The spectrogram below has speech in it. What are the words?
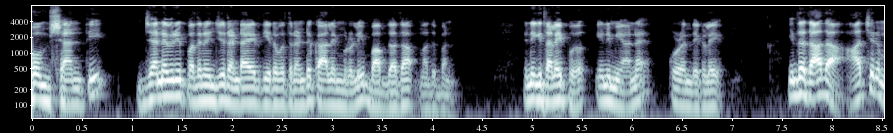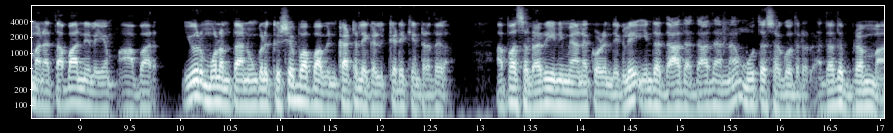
ஓம் சாந்தி. ஜனவரி பதினஞ்சு ரெண்டாயிரத்தி இருபத்தி ரெண்டு காலை முரளி பாப்தாதா மதுபன். இன்னைக்கு தலைப்பு இனிமையான குழந்தைகளே. இந்த தாதா ஆச்சரியமான தபால் நிலையம் ஆவார். இவர் மூலம் தான் உங்களுக்கு சிவபாபாவின் கட்டளைகள் கிடைக்கின்றது. அப்பா சொல்கிறார் இனிமையான குழந்தைகளே இந்த தாதா தாதான்னா மூத்த சகோதரர் அதாவது பிரம்மா.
